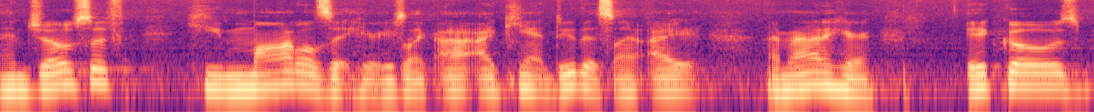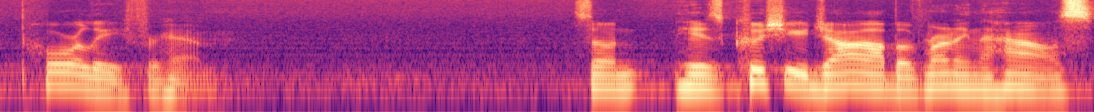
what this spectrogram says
And Joseph, he models it here. He's like, I, I can't do this. I, I, I'm out of here. It goes poorly for him. So, his cushy job of running the house,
